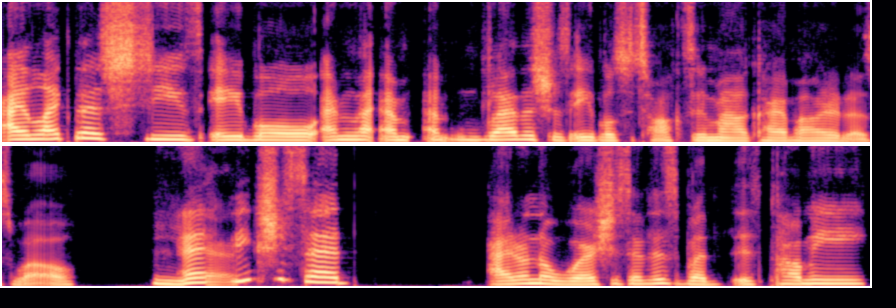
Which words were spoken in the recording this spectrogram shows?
I like that she's able. I'm I'm I'm glad that she's able to talk to Malakai about it as well. And I think she said, I don't know where she said this, but it's probably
